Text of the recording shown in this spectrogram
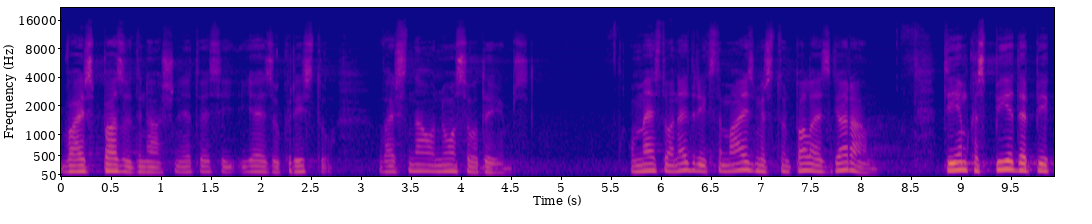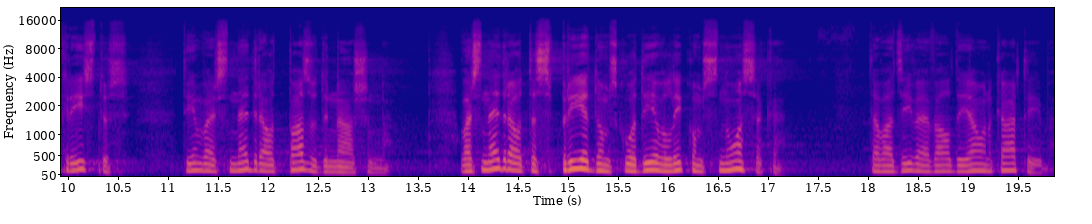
vairs pazudināšana, ja tu esi Jēzu Kristu. Vairs nav nosodījums. Un mēs to nedrīkstam aizmirst un palaist garām. Tiem, kas pieder pie Kristus, tiem vairs nedraud pazudināšana. Vairs nedraud tas spriedums, ko Dieva likums nosaka. Tavā dzīvē valda jauna kārtība.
